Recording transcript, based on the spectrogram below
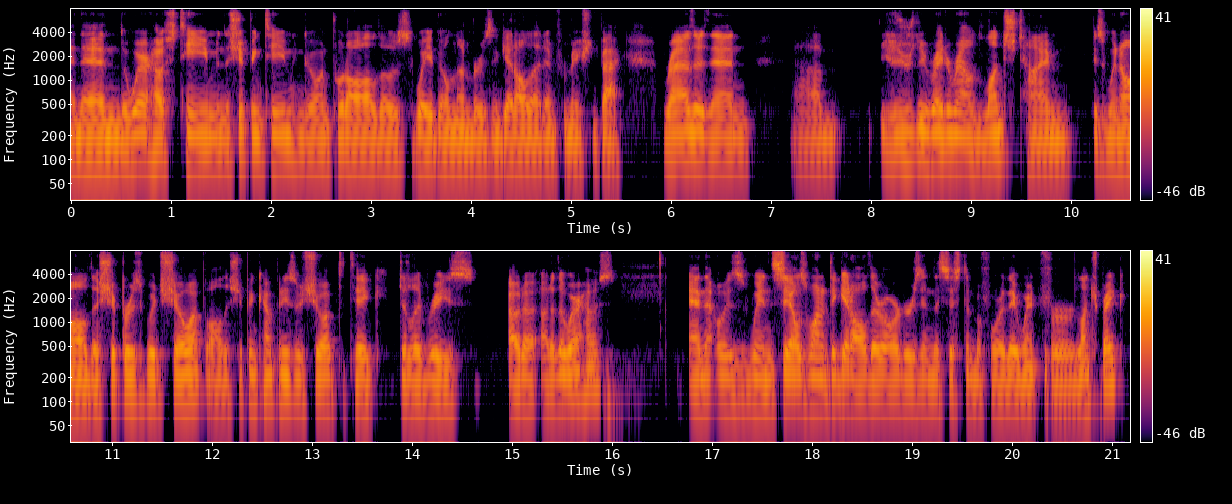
and then the warehouse team and the shipping team can go and put all those waybill numbers and get all that information back, rather than um, usually right around lunchtime is when all the shippers would show up, all the shipping companies would show up to take deliveries out of out of the warehouse. And that was when sales wanted to get all their orders in the system before they went for lunch break.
